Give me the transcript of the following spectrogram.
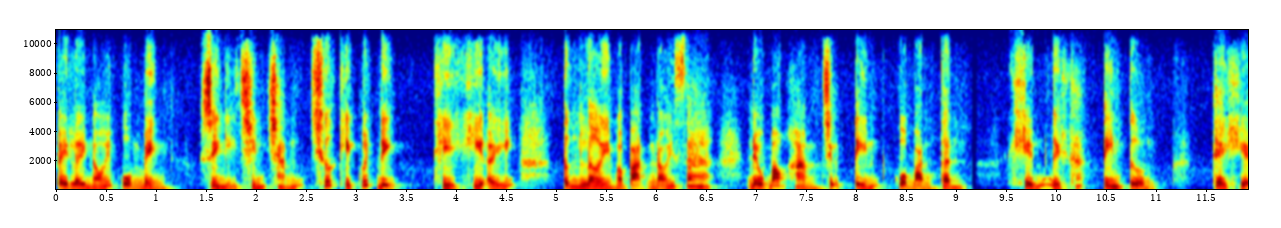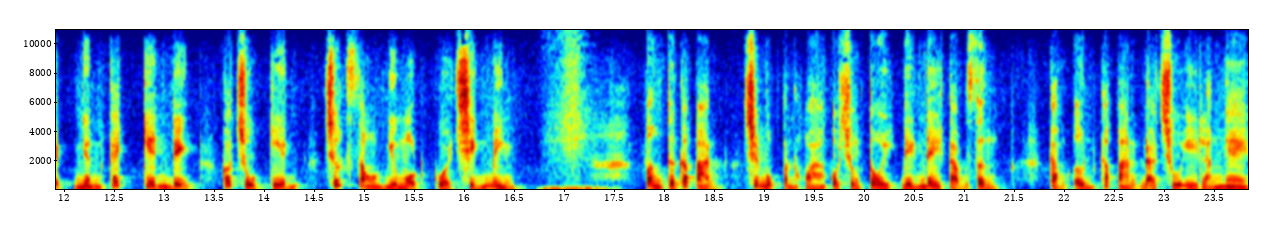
về lời nói của mình, suy nghĩ chín chắn trước khi quyết định, thì khi ấy, từng lời mà bạn nói ra đều bao hàm chữ tín của bản thân, khiến người khác tin tưởng, thể hiện nhân cách kiên định, có chủ kiến trước sau như một của chính mình. Vâng thưa các bạn, chuyên mục văn hóa của chúng tôi đến đây tạm dừng. Cảm ơn các bạn đã chú ý lắng nghe.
